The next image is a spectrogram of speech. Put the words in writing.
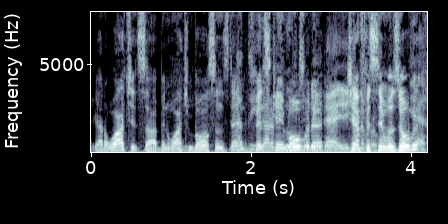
I gotta watch it. So I've been watching ball since then. Nothing Vince came over there. Yeah, Jefferson was over Yeah. there.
